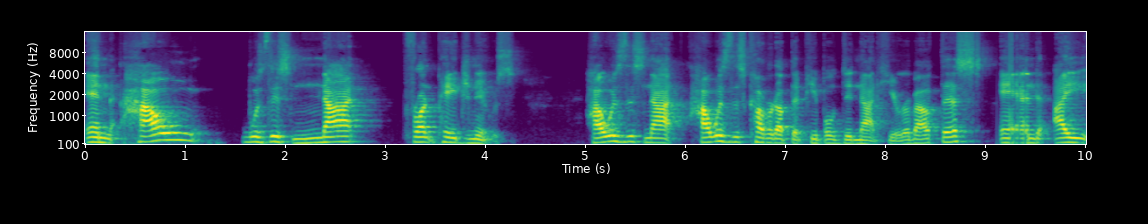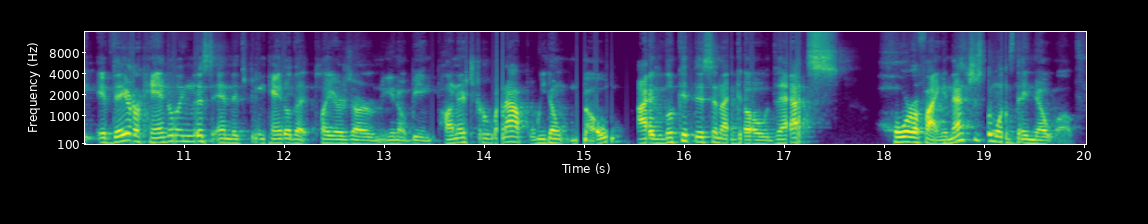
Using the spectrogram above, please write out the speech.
And how was this not front page news? How was this not how was this covered up that people did not hear about this? And I if they are handling this and it's being handled that players are, you know, being punished or whatnot, we don't know. I look at this and I go, that's horrifying and that's just the ones they know of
